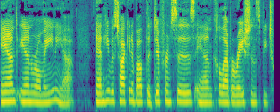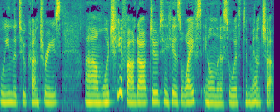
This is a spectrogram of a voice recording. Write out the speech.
and in Romania. And he was talking about the differences and collaborations between the two countries, um, which he found out due to his wife's illness with dementia.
